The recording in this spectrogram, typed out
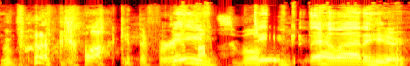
we're put on the clock at the first Dave, possible. Dave, get the hell out of here.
